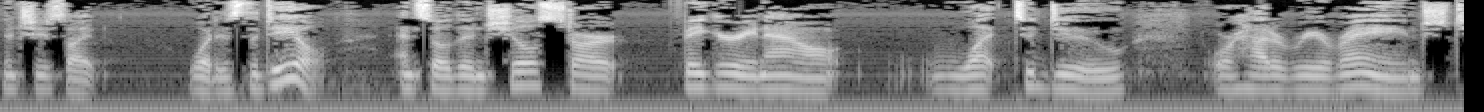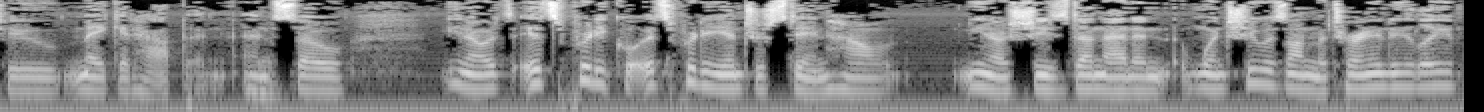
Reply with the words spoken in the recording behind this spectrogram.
then she's like, "What is the deal?" And so then she'll start figuring out what to do or how to rearrange to make it happen. And so, you know, it's it's pretty cool. It's pretty interesting how you know she's done that. And when she was on maternity leave,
